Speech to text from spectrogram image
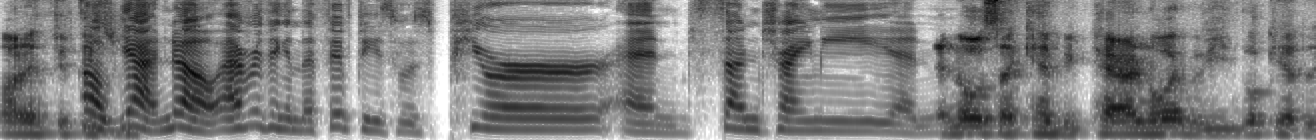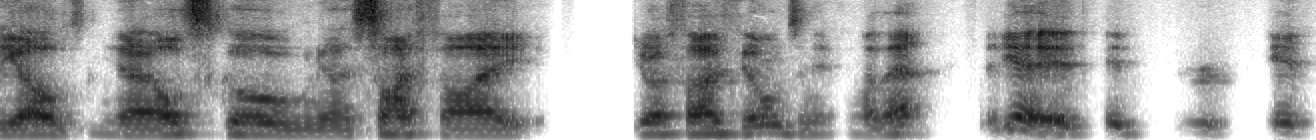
1950s. Oh, yeah. No, everything in the 50s was pure and sunshiny and. And also can be paranoid if you look at the old, you know, old school, you know, sci-fi UFO films and everything like that. But yeah, it it it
